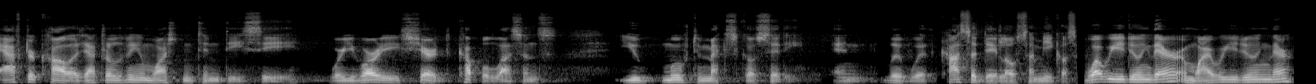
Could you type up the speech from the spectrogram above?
after college, after living in Washington, D.C., where you've already shared a couple lessons, you moved to Mexico City and lived with Casa de los Amigos. What were you doing there and why were you doing there?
